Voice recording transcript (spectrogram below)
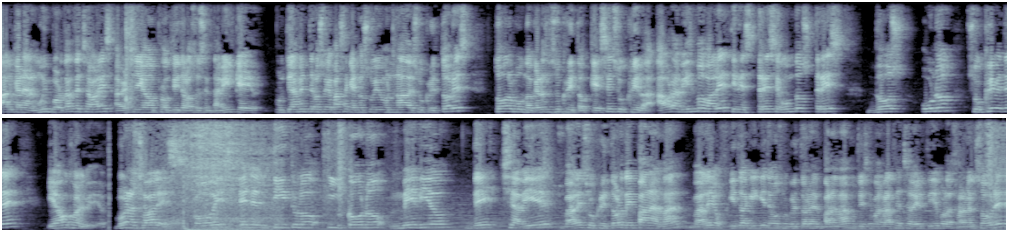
al canal. Muy importante, chavales, a ver si llegamos prontito a los 60.000, que últimamente no sé qué pasa, que no subimos nada de suscriptores. Todo el mundo que no se ha suscrito, que se suscriba ahora mismo, ¿vale? Tienes 3 segundos, 3, 2, 1, suscríbete y vamos con el vídeo. Bueno chavales, como veis en el título, icono medio de Xavier, ¿vale? Suscriptor de Panamá, ¿vale? Ojito aquí que tengo suscriptores en Panamá. Muchísimas gracias Xavier, tío, por dejarme el sobre.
